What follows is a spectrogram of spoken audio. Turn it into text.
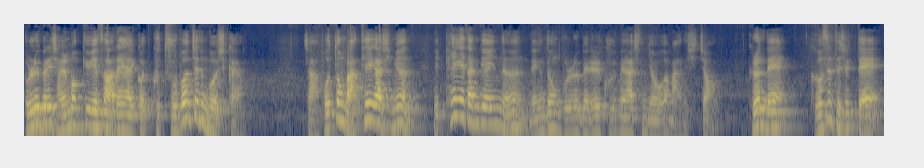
블루베리 잘 먹기 위해서 알아야 할 것 그 두 번째는 무엇일까요? 자 보통 마트에 가시면 이 팩에 담겨 있는 냉동 블루베리를 구매하시는 경우가 많으시죠. 그런데 그것을 드실 때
